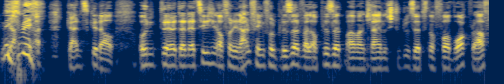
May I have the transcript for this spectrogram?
nicht ja, mich. Ganz genau. Und äh, dann erzähle ich Ihnen auch von den Anfängen von Blizzard, weil auch Blizzard war mal ein kleines Studio, selbst noch vor Warcraft.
